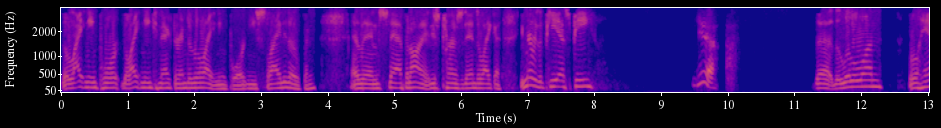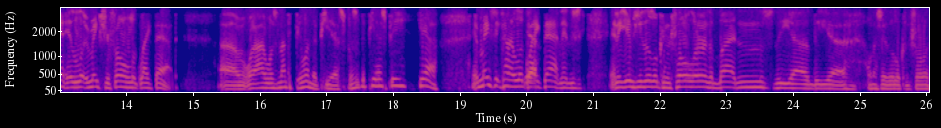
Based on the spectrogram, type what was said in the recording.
the lightning port, the lightning connector into the lightning port, and you slide it open, and then snap it on. It just turns it into like a. You remember the PSP, Yeah. the the little one, little hand. It, it makes your phone look like that. Um, well, I was not the one the PS. Was it the PSP? Yeah, it makes it kind of look Yeah. like that, and it just and it gives you the little controller, the buttons, the uh, the uh, when I say the little controller,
